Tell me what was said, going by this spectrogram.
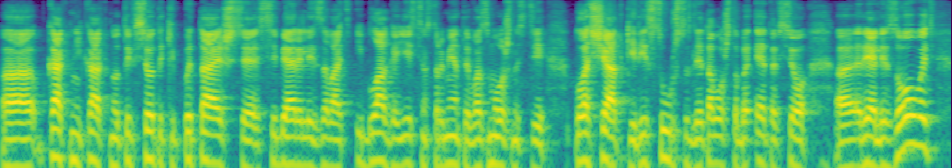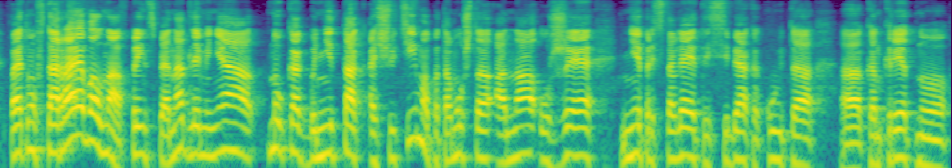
э, как-никак, но ты все-таки пытаешься себя реализовать, и благо есть инструменты, возможности, площадки, ресурсы для того, чтобы это все э, реализовывать. Поэтому вторая волна, в принципе, она для меня, ну, как бы не так ощутима, потому что она уже не представляет из себя какую-то конкретную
